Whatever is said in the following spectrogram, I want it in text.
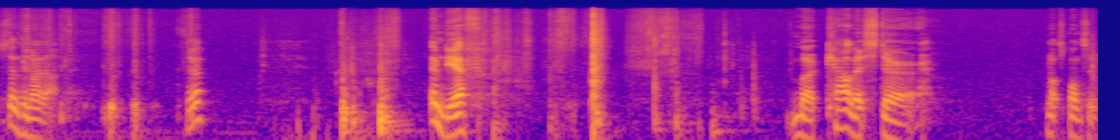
something like that. Yeah? MDF. MacAllister. Not sponsored.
